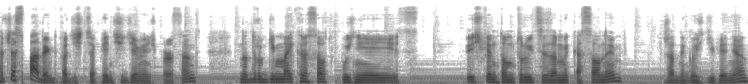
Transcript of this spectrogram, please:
chociaż spadek 25,9%, na drugim Microsoft, później świętą trójcę zamyka Sony, żadnego zdziwienia.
